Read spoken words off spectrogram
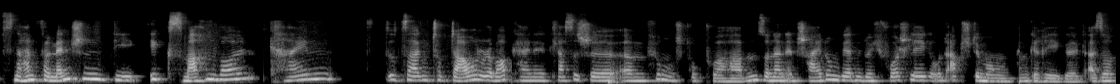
ist eine Handvoll Menschen, die X machen wollen, kein sozusagen top-down oder überhaupt keine klassische ähm, Führungsstruktur haben, sondern Entscheidungen werden durch Vorschläge und Abstimmungen geregelt. Also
